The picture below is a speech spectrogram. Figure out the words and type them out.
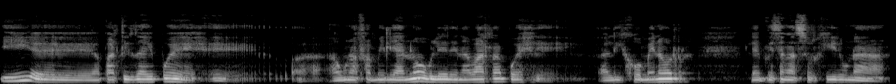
Y eh, a partir de ahí pues eh, a, una familia noble de Navarra pues eh, al hijo menor le empiezan a surgir una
